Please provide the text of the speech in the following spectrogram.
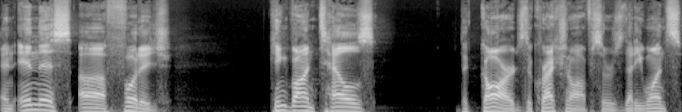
And in this uh, footage, King Von tells the guards, the correctional officers, that he wants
